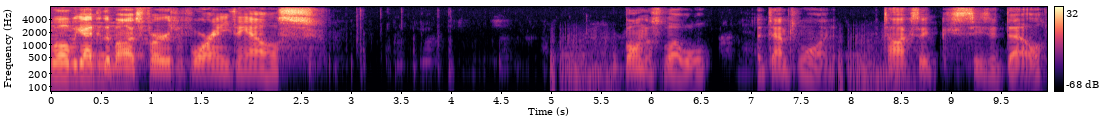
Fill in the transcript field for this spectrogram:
Well, we gotta do the bonus first before anything else. Bonus level. Attempt 1. Toxic Citadel.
